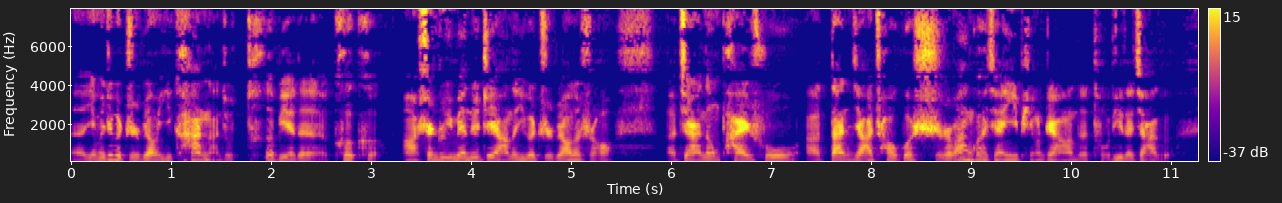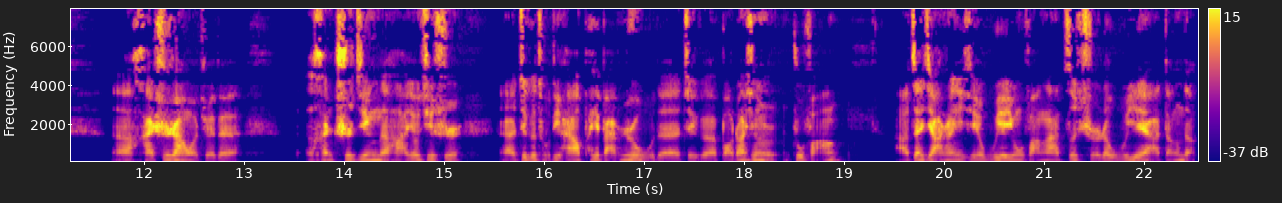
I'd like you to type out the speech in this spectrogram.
呃，因为这个指标一看呢，就特别的苛刻啊，甚至于面对这样的一个指标的时候，呃，竟然能拍出啊单价超过十万块钱一平这样的土地的价格，呃，还是让我觉得很吃惊的哈。尤其是呃，这个土地还要配百分之五的这个保障性住房啊，再加上一些物业用房啊、自持的物业啊等等，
